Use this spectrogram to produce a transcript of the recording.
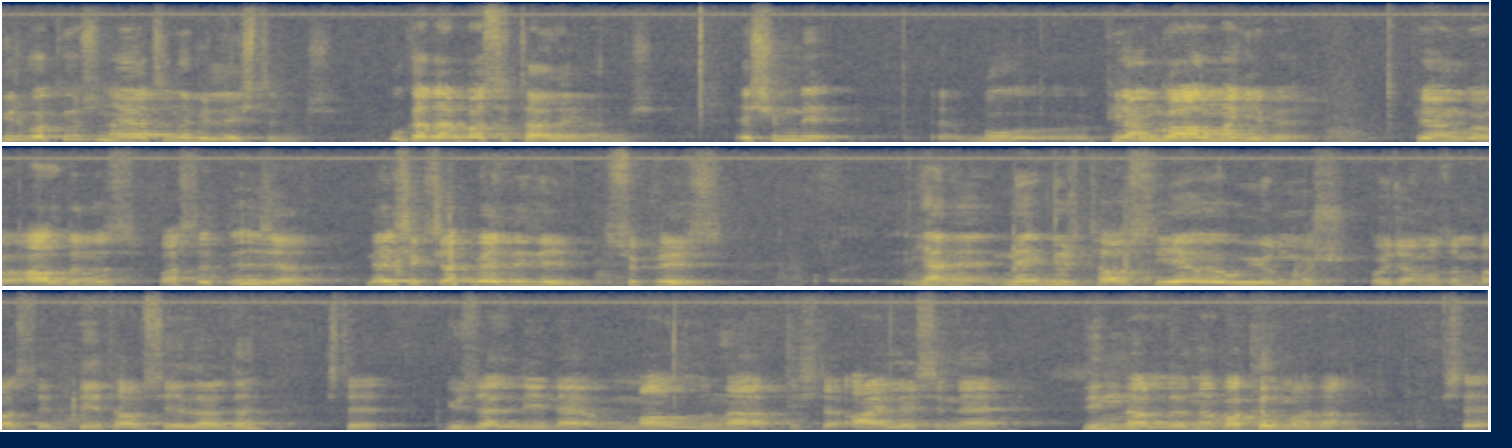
bir bakıyorsun hayatını birleştirmiş. Bu kadar basit hale gelmiş. E şimdi e, bu piyango alma gibi. Piyango aldınız, bahsettiniz ya ne çıkacak belli değil. Sürpriz. Yani ne bir tavsiyeye uyulmuş hocamızın bahsettiği tavsiyelerden işte güzelliğine, malına, işte ailesine, dindarlığına bakılmadan işte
